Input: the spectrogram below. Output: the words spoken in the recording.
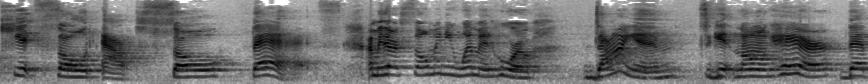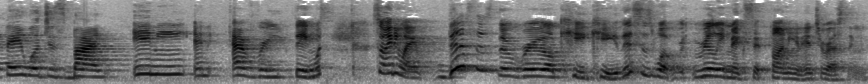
kits sold out so fast. I mean, there are so many women who are dying to get long hair that they will just buy any and everything. So anyway, this is the real kiki. This is what really makes it funny and interesting.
